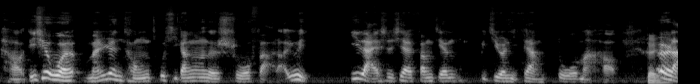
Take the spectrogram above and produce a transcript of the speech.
好，的确我蛮认同朱奇刚刚的说法了，因为。一来是现在坊间笔记软体非常多嘛，哈。对。二来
